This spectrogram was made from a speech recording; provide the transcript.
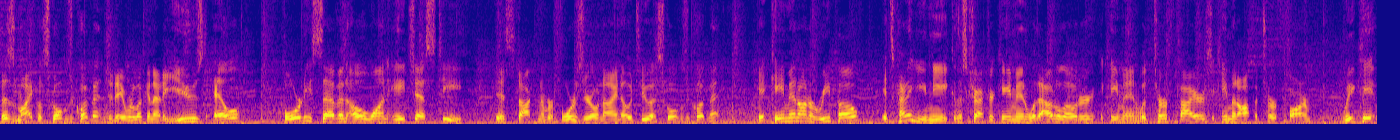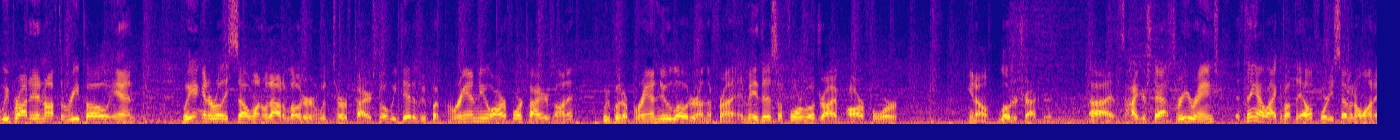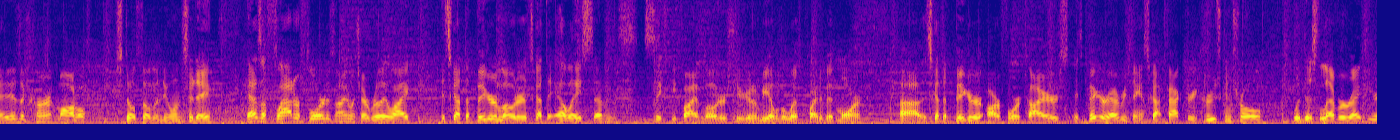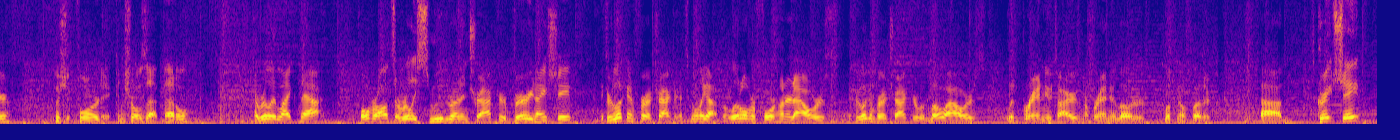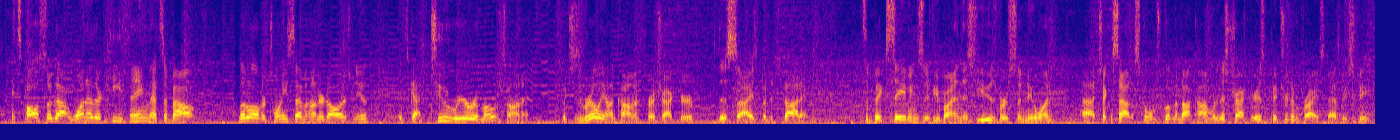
This is Mike with Scholtens Equipment, and today we're looking at a used L4701 HST. It's stock number 40902 at Scholtens Equipment. It came in on a repo. It's kind of unique this tractor came in without a loader. It came in with turf tires. It came in off a turf farm. We, we brought it in off the repo and we ain't gonna really sell one without a loader and with turf tires. So what we did is we put brand new R4 tires on it. We put a brand new loader on the front and made this a four-wheel drive R4 you know, loader tractor. Uh, it's a Hydrostat 3 range. The thing I like about the L4701, it is a current model, still sell the new ones today. It has a flatter floor design, which I really like. It's got the bigger loader, it's got the LA765 loader, so you're gonna be able to lift quite a bit more. Uh, it's got the bigger R4 tires. It's bigger everything. It's got factory cruise control with this lever right here. Push it forward, it controls that pedal. I really like that. Overall, it's a really smooth running tractor, very nice shape. If you're looking for a tractor, it's only got a little over 400 hours. If you're looking for a tractor with low hours, with brand new tires and a brand new loader, look no further. Um, it's great shape. It's also got one other key thing that's about a little over $2,700 new. It's got two rear remotes on it, which is really uncommon for a tractor this size, but it's got it. It's a big savings if you're buying this used versus a new one. Uh, check us out at scholtensequipment.com where this tractor is pictured and priced as we speak.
